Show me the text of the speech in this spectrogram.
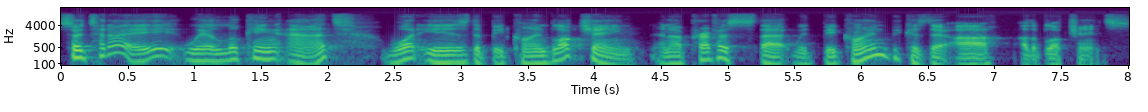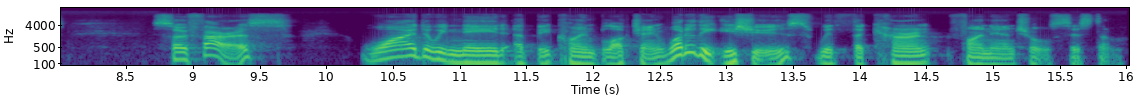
So today we're looking at what is the Bitcoin blockchain. And I preface that with Bitcoin because there are other blockchains. So, Faris, why do we need a Bitcoin blockchain? What are the issues with the current financial system?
